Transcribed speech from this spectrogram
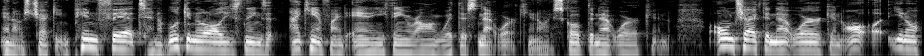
And I was checking pin fit and I'm looking at all these things that I can't find anything wrong with this network. You know, I scoped the network and ohm checked the network and all, you know,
